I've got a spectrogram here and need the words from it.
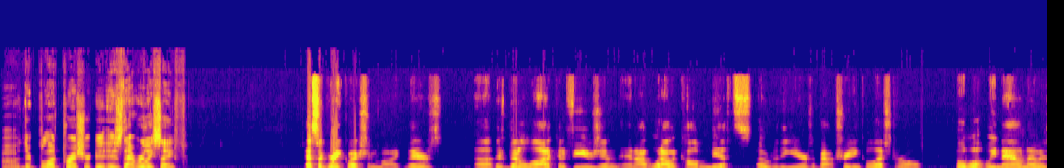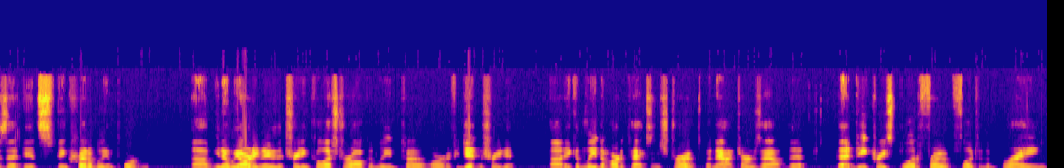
uh, their blood pressure, is that really safe? That's a great question, Mike. There's uh, there's been a lot of confusion and I, what I would call myths over the years about treating cholesterol. But what we now know is that it's incredibly important. Um, you know, we already knew that treating cholesterol could lead to, or if you didn't treat it, uh, it could lead to heart attacks and strokes. But now it turns out that that decreased blood flow, flow to the brain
